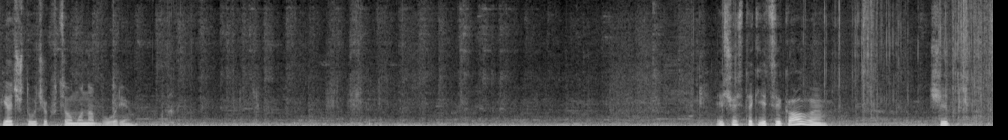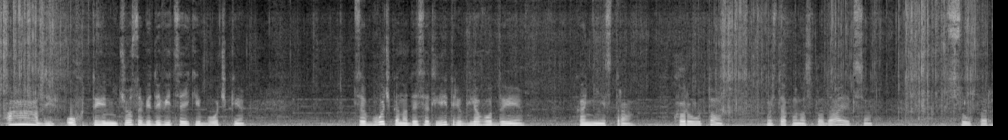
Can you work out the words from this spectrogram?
5 штучок в цьому наборі. І щось таке цікаве. Чи. А, див... ух ти, нічого собі, дивіться, які бочки. Це бочка на 10 літрів для води. Каністра. Круто. Ось так вона складається. Супер.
